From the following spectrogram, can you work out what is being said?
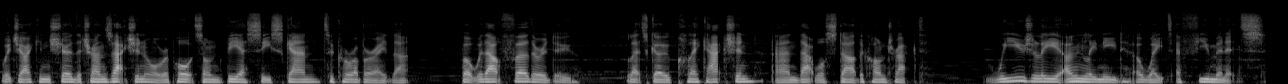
which I can show the transaction or reports on BSC scan to corroborate that. But without further ado, let's go click action and that will start the contract. We usually only need a wait a few minutes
